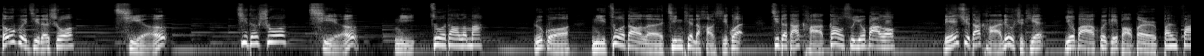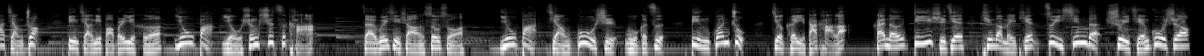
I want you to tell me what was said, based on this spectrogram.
都会记得说，请，记得说请。你做到了吗？如果你做到了今天的好习惯，记得打卡告诉优爸哦。连续打卡六十天，优爸会给宝贝儿颁发奖状，并奖励宝贝儿一盒优爸有声诗词卡。在微信上搜索“优爸讲故事”五个字，并关注就可以打卡了，还能第一时间听到每天最新的睡前故事哦。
